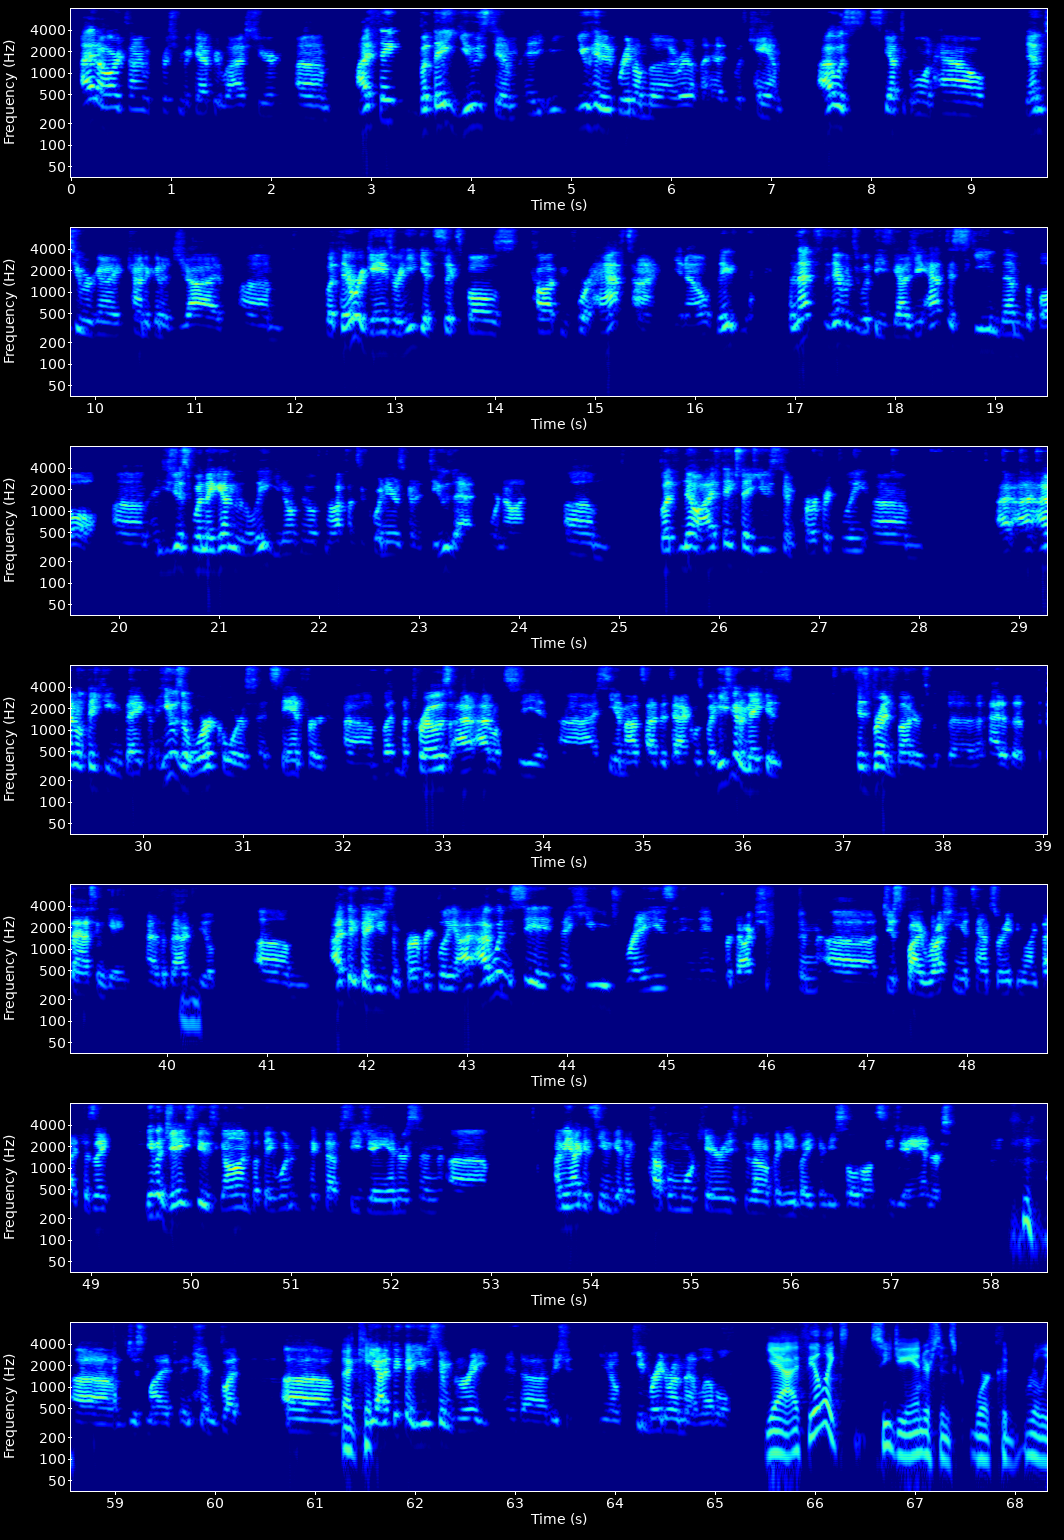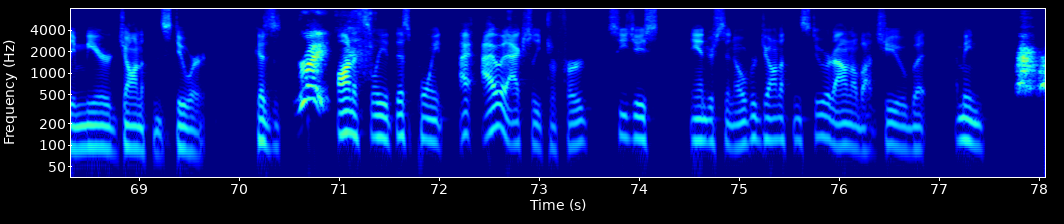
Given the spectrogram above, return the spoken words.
I had a hard time with Christian McCaffrey last year. Um, I think, but they used him. You hit it right on the right on the head with Cam. I was skeptical on how them two were gonna kind of gonna jive. Um, but there were games where he gets six balls caught before halftime. You know, they, and that's the difference with these guys. You have to scheme them the ball, um, and you just when they get into the league, you don't know if an offensive coordinator is going to do that or not. Um, but no, I think they used him perfectly. Um, I, I, don't think you can bank. He was a workhorse at Stanford, um, but in the pros, I, I don't see it. Uh, I see him outside the tackles, but he's going to make his his bread and butters with the out of the, the passing game out of the backfield. Um, I think they used him perfectly. I, I wouldn't see a huge raise in, in production uh, just by rushing attempts or anything like that because they even Jay Stu's gone, but they wouldn't picked up C.J. Anderson. Um, I mean, I could see him getting a couple more carries because I don't think anybody can be sold on C.J. Anderson. um, just my opinion, but um, yeah, I think they used him great, and uh, they should you know keep right around that level. Yeah, I feel like C.J. Anderson's work could really mirror Jonathan Stewart. Because right. honestly, at this point, I, I would actually prefer CJ Anderson over Jonathan Stewart. I don't know about you, but I mean,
